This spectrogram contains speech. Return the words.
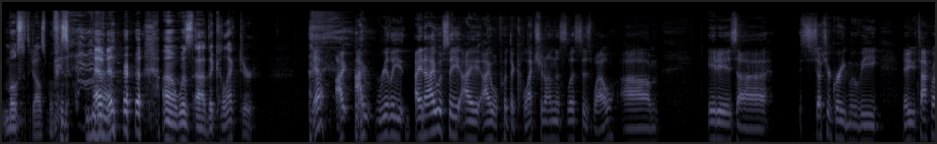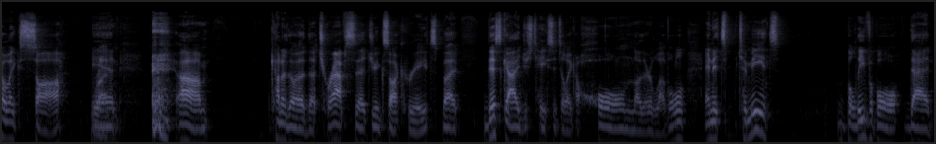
Most of y'all's movies I haven't heard uh, was uh, The Collector. yeah, I, I really, and I will say I, I will put the collection on this list as well. Um, it is uh, such a great movie. Now you talk about like Saw and um, kind of the the traps that Jigsaw creates, but this guy just takes it to like a whole nother level. And it's to me, it's believable that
